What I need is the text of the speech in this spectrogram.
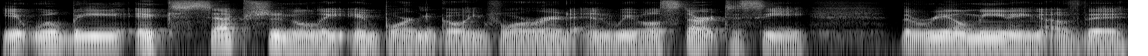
it will be exceptionally important going forward, and we will start to see the real meaning of the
